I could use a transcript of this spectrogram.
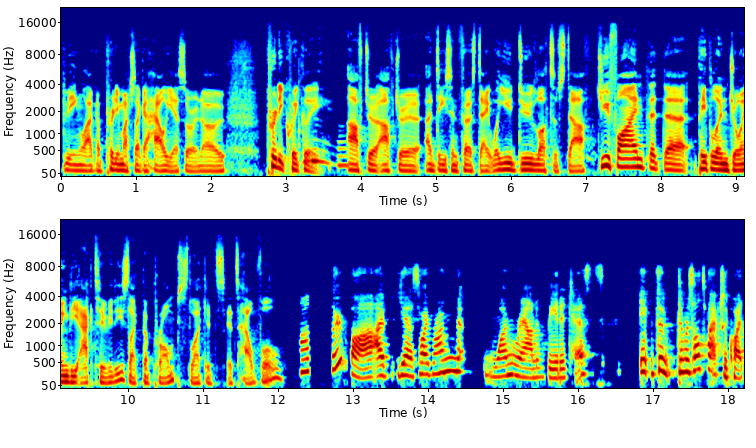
being like a pretty much like a hell yes or a no pretty quickly mm. after after a decent first date where you do lots of stuff. Do you find that the people are enjoying the activities like the prompts like it's it's helpful? Um, so far i've yeah so i've run one round of beta tests it, the, the results were actually quite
